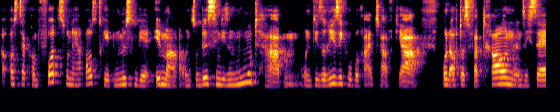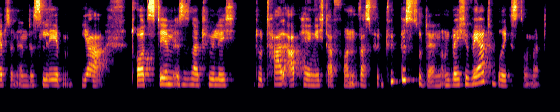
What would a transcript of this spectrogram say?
aus der Komfortzone heraustreten müssen wir immer und so ein bisschen diesen Mut haben und diese Risikobereitschaft, ja. Und auch das Vertrauen in sich selbst und in das Leben, ja. Trotzdem ist es natürlich total abhängig davon, was für ein Typ bist du denn und welche Werte bringst du mit.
